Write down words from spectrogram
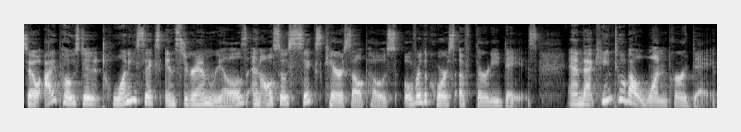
So I posted 26 Instagram reels and also six carousel posts over the course of 30 days. And that came to about one per day.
